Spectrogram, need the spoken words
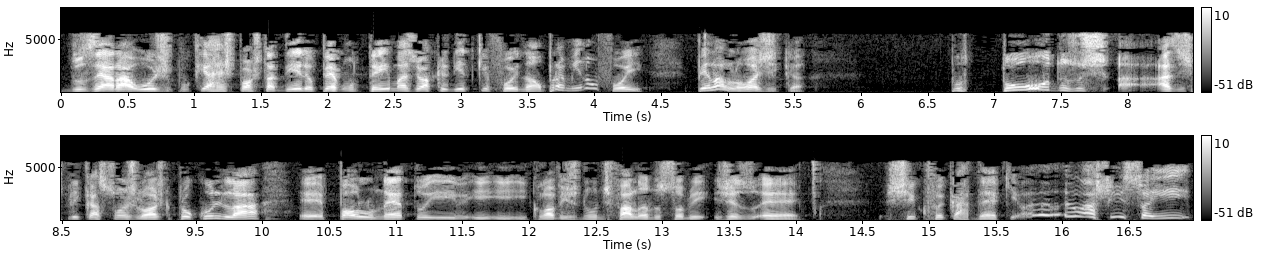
do Zé Araújo, porque a resposta dele eu perguntei, mas eu acredito que foi? Não, para mim não foi. Pela lógica, por todas as explicações lógicas, procure lá é, Paulo Neto e, e, e, Clóvis Nunes falando sobre Jesus, é, Chico foi Kardec. Eu, eu acho isso aí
